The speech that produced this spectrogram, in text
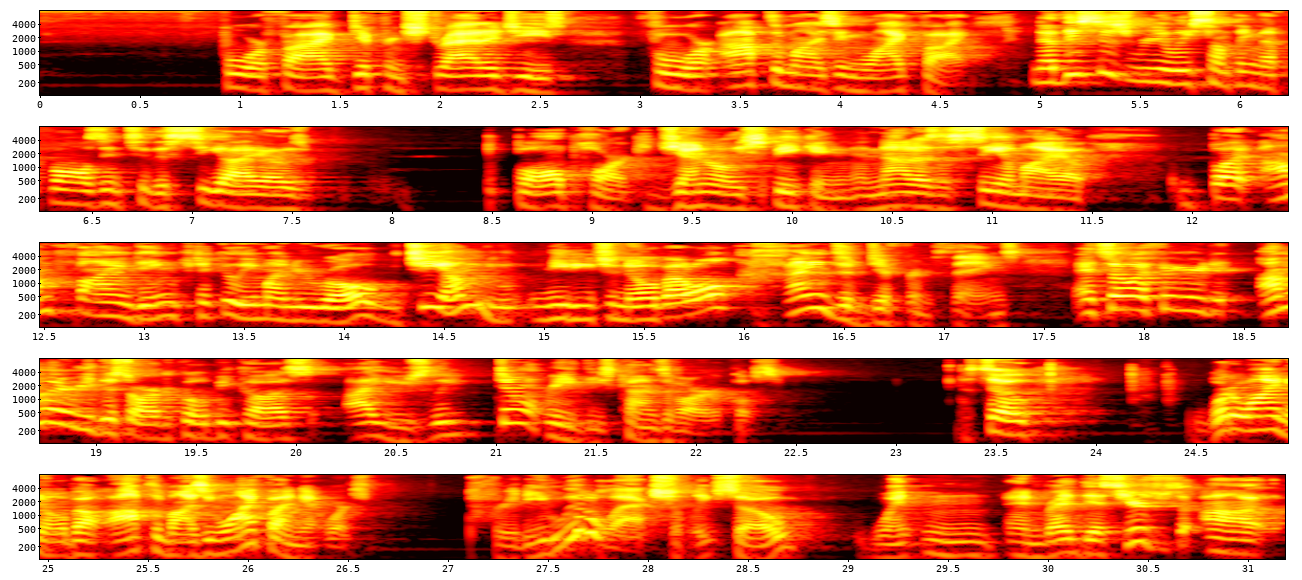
four or five different strategies for optimizing Wi Fi. Now, this is really something that falls into the CIO's ballpark, generally speaking, and not as a CMIO. But I'm finding, particularly in my new role, gee, I'm needing to know about all kinds of different things. And so I figured I'm going to read this article because I usually don't read these kinds of articles. So, what do I know about optimizing Wi Fi networks? Pretty little actually. So went and, and read this. Here's uh,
